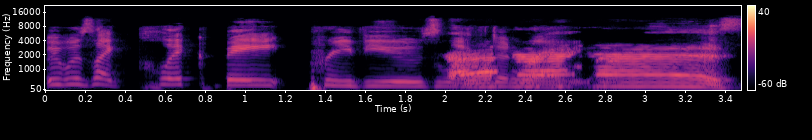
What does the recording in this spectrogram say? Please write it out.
it was like clickbait previews left and right. Yes.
